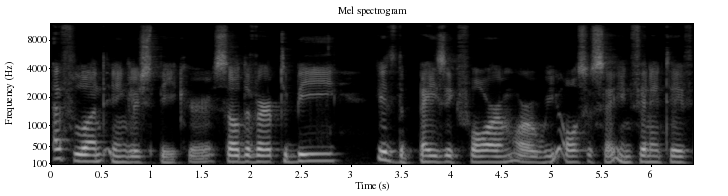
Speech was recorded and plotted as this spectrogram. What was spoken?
a fluent English speaker, so the verb to be is the basic form, or we also say infinitive,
